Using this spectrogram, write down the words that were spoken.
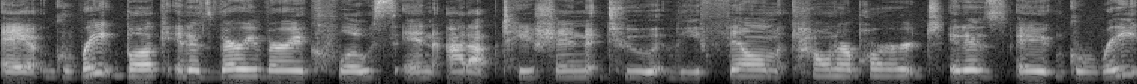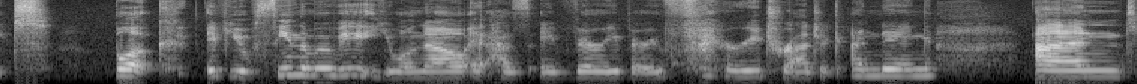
a great book. It is very, very close in adaptation to the film counterpart. It is a great book. If you've seen the movie, you will know it has a very, very, very tragic ending. And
